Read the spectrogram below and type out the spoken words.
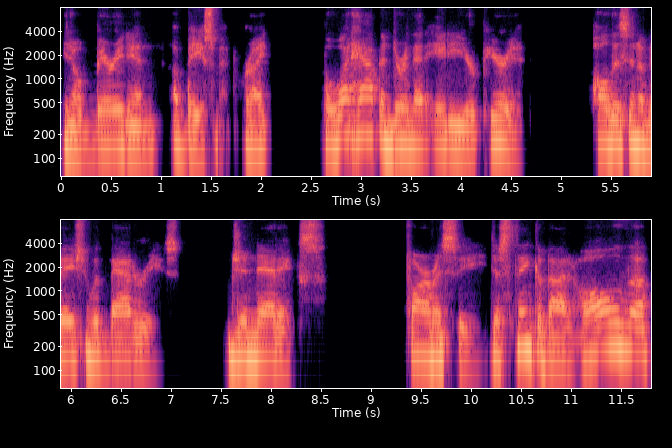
you know, buried in a basement, right? But what happened during that 80 year period? All this innovation with batteries, genetics, pharmacy. Just think about it. All the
